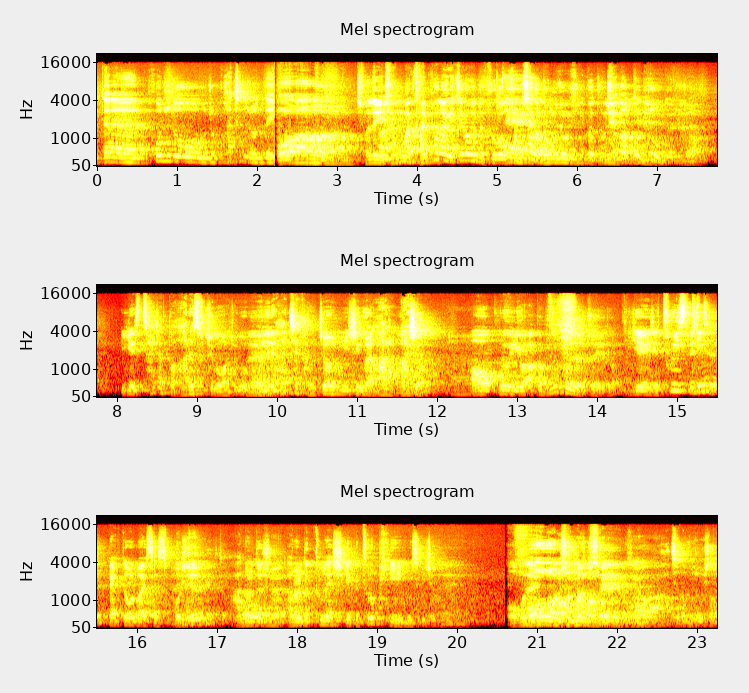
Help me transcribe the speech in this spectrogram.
일단은 포즈도 좋고 하체도 좋은데 와 근데 이 정말 간편하게 찍었는데 그거 네. 하체가 너무 좋으시니까 눈에 하체가 확 너무. 좋은데요, 그죠? 이게 살짝 또 아래서 찍어가지고 네. 본인의 하체 강점이신 걸 아, 아셔. 어 그리고 이거 아까 무슨 포즈였죠 얘가? 이게 이제 twisting twist. Back double biceps 포즈 트위스트. 아놀드 오. 슈 아놀드 클래식의 그 트로피 모습이죠. 네. 오, 전면 광배 보세요. 와 하체 너무 좋으시다.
